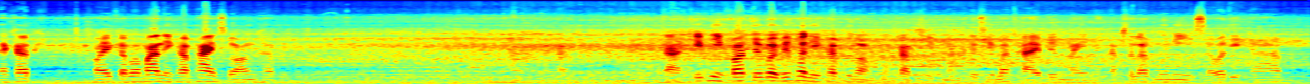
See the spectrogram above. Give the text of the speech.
นะครับค อยกับประมาณนี้ครับให้สองครับการคลิปนี้ก็จะไว้เพียงเท่านี้ครับพี่น้องนะครับคลิปหน้าจะสิมาถ่ายเป็นใหม่นะครับสำหรับมือนี้สวัสดีครับ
